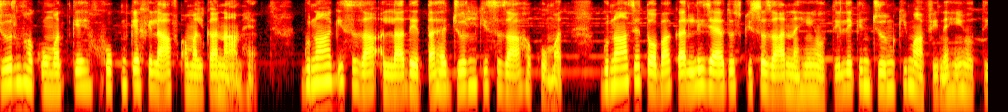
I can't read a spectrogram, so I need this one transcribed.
جرم حکومت کے حکم کے خلاف عمل کا نام ہے۔ گناہ کی سزا اللہ دیتا ہے، جرم کی سزا حکومت۔ گناہ سے توبہ کر لی جائے تو اس کی سزا نہیں ہوتی، لیکن جرم کی معافی نہیں ہوتی۔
